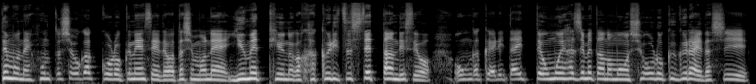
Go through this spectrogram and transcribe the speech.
でもねほんと小学校6年生で私もね夢っていうのが確立してったんですよ。音楽やりたいって思い始めたのも小6ぐらいだし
